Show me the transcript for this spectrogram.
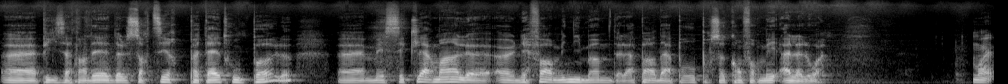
Là. puis ils attendaient de le sortir peut-être ou pas. Là. mais c'est clairement le, un effort minimum de la part d'Apple pour se conformer à la loi. Ouais.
